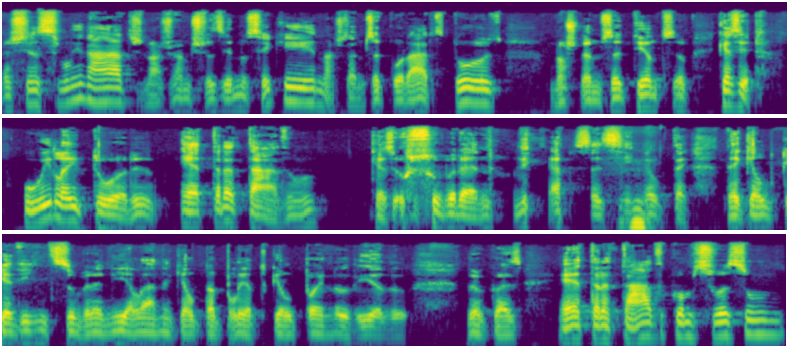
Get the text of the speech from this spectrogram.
as sensibilidades. Nós vamos fazer não sei o quê, nós estamos a curar de todos, nós estamos atentos. A... Quer dizer, o eleitor é tratado, quer dizer, o soberano, digamos assim, ele tem, tem aquele bocadinho de soberania lá naquele papeleto que ele põe no dia do, do coisa, é tratado como se fosse um,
